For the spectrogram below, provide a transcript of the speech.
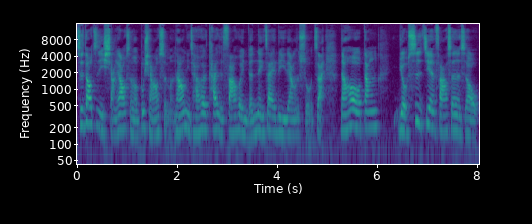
知道自己想要什么，不想要什么，然后你才会开始发挥你的内在力量的所在。然后当有事件发生的时候，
